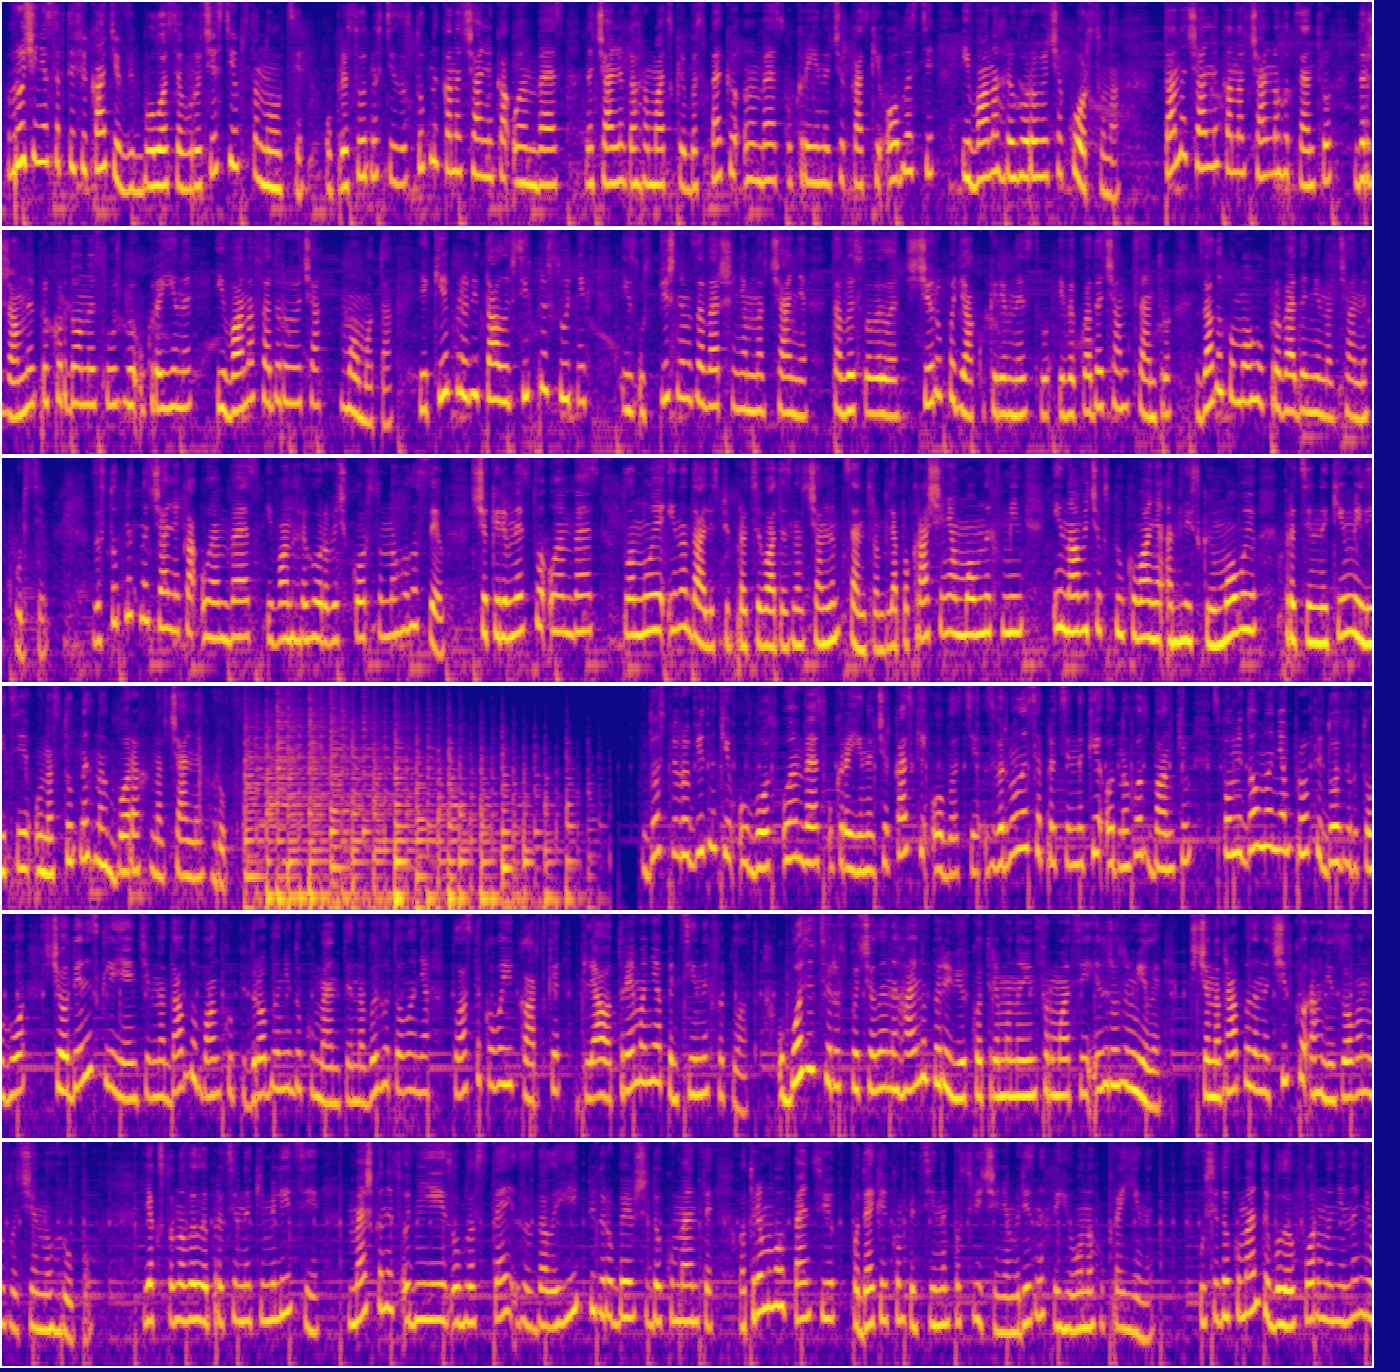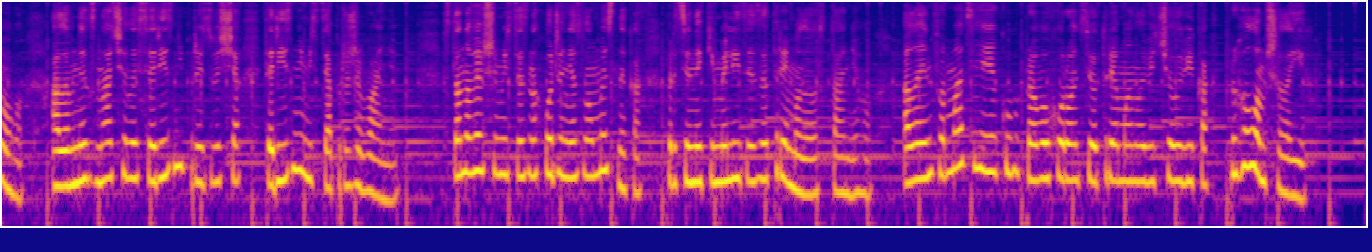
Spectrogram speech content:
Вручення сертифікатів відбулося в урочистій обстановці у присутності заступника начальника ОМВС, начальника громадської безпеки ОМВС України в Черкаській області Івана Григоровича Корсуна та начальника навчального центру Державної прикордонної служби України Івана Федоровича Момота, які привітали всіх присутніх із успішним завершенням навчання та висловили щиру подяку керівництву і викладачам центру за допомогу в проведенні навчальних курсів. Заступник начальника УМВС Іван Григорович Корсун наголосив, що керівництво УМВС планує і надалі співпрацювати з навчальним центром для покращення мовних вмінь і навичок спілкування англійською мовою працівників міліції у наступних наборах навчальних груп. До співробітників УБОС УМВС України в Черкаській області звернулися працівники одного з банків з повідомленням про підозру того, що один із клієнтів надав до банку підроблені документи на виготовлення пластикової картки для отримання пенсійних виплат. Убозівці розпочали негайну перевірку отриманої інформації і зрозуміли, що натрапили на чітко організовану злочинну групу. Як встановили працівники міліції, мешканець однієї з областей, заздалегідь підробивши документи, отримував пенсію по декільком пенсійним посвідченням в різних регіонах України. Усі документи були оформлені на нього, але в них значилися різні прізвища та різні місця проживання. Встановивши місце знаходження зловмисника, працівники міліції затримали останнього, але інформація, яку правоохоронці отримали від чоловіка, приголомшила їх.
